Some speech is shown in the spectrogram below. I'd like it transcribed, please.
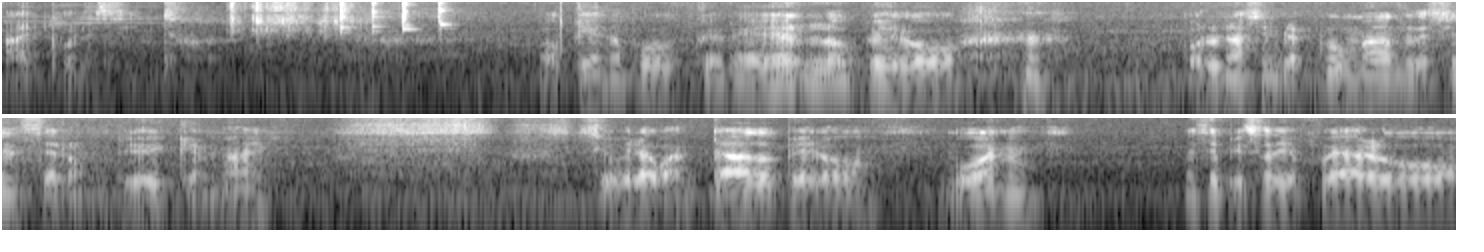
Ay, pobrecito. Ok, no puedo creerlo, pero por una simple pluma recién se rompió y qué mal. Si hubiera aguantado, pero bueno. Ese episodio fue algo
